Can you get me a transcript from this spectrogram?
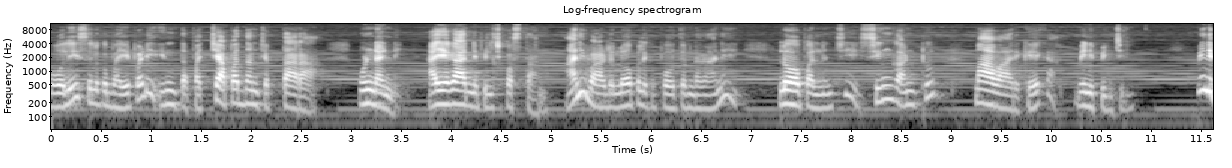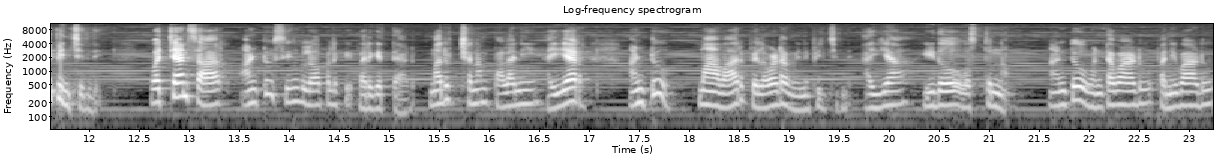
పోలీసులకు భయపడి ఇంత పచ్చి అబద్ధం చెప్తారా? ఉండండి. అయ్యగారిని పిలుచుకొస్తాను అని వాడు లోపలికి పోతుండగానే లోపల నుంచి సింగ్ అంటూ మా వారి కేక వినిపించింది. వినిపించింది. వచ్చాను సార్ అంటూ సింగ్ లోపలికి పరిగెత్తాడు. మరుక్షణం పళని అయ్యర్ అంటూ మా వారు పిలవడం వినిపించింది. అయ్యా ఇదో వస్తున్నాం అంటూ వంటవాడు పనివాడు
